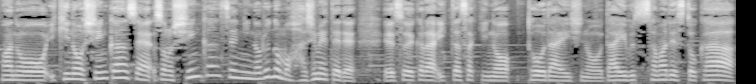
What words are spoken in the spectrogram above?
あの行きの新幹線、その新幹線に乗るのも初めてで、えそれから行った先の東大寺の大仏様ですとか、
